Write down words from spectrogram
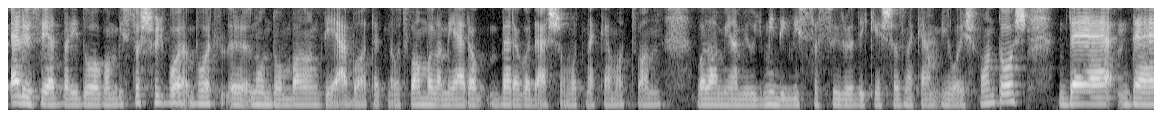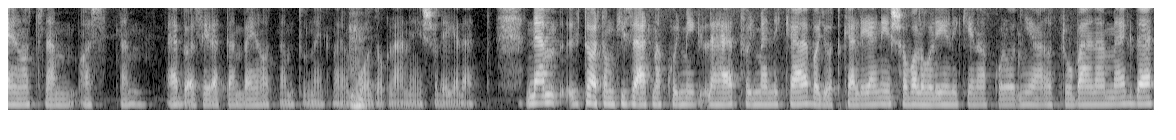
Előző életbeli dolgom biztos, hogy volt Londonban, Angliában, tehát ott van valami beragadásom, ott nekem ott van valami, ami úgy mindig visszaszűrődik, és az nekem jó és fontos, de, de én ott nem, azt nem ebbe az életemben én ott nem tudnék nagyon mhm. boldog lenni és elégedett. Nem tartom kizártnak, hogy még lehet, hogy menni kell, vagy ott kell élni, és ha valahol élni kéne, akkor ott nyilván ott próbálnám meg, de,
